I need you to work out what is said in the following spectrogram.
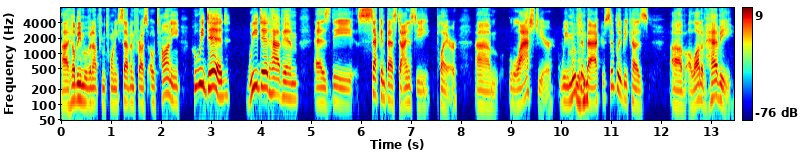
uh, he'll be moving up from 27 for us. Ohtani, who we did we did have him as the second best dynasty player um, last year. We moved him Mhm. back simply because of a lot of heavy,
